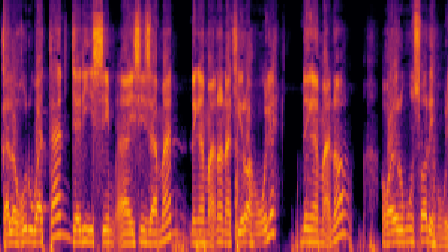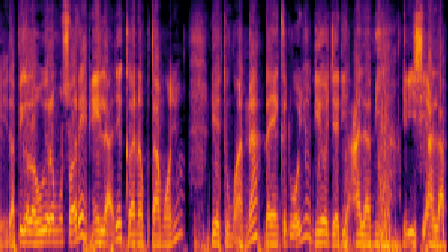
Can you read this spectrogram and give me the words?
Kalau ghurwatan jadi isim uh, isim zaman dengan makna nakirah boleh dengan makna ghairu musarif pun boleh. Tapi kalau ghairu musarif elak dia kerana pertamanya dia tu muannah dan yang keduanya dia jadi alamiah jadi isi alam.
